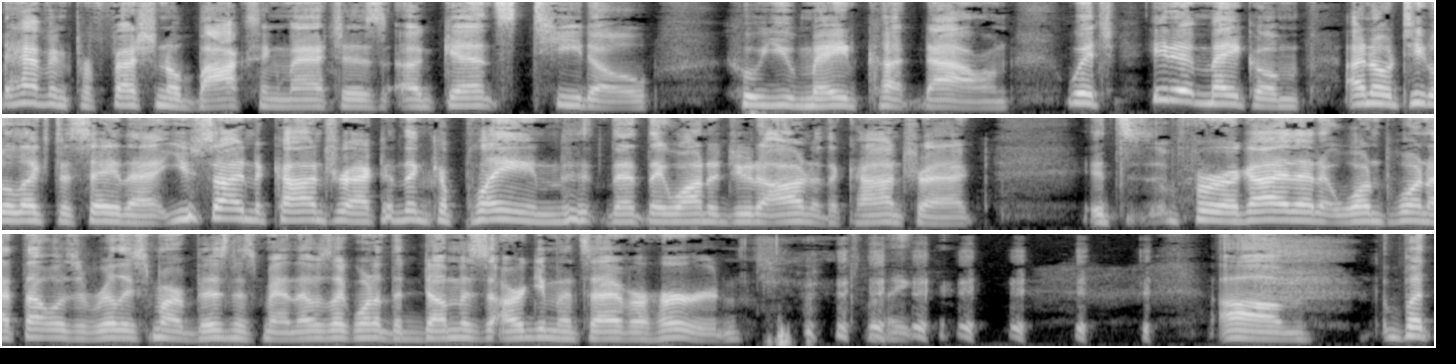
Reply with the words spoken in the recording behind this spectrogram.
having professional boxing matches against Tito, who you made cut down, which he didn't make them. I know Tito likes to say that. You signed a contract and then complained that they wanted you to honor the contract it's for a guy that at one point I thought was a really smart businessman. That was like one of the dumbest arguments I ever heard. like, um, but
